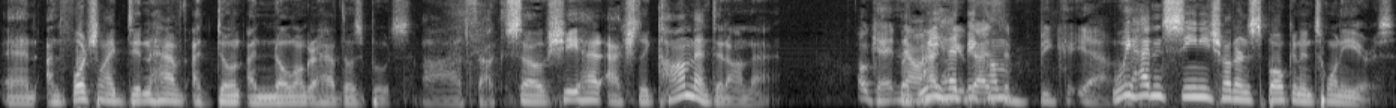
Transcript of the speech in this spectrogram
and unfortunately, I didn't have. I don't. I no longer have those boots. Ah, it sucks. So she had actually commented on that. Okay, now we had, had you guys become- bec- yeah, We hadn't seen each other and spoken in twenty years.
